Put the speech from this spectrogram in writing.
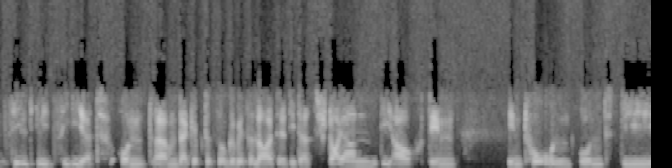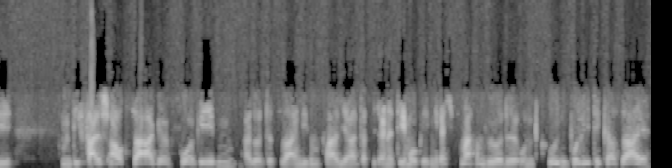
gezielt initiiert. Und ähm, da gibt es so gewisse Leute, die das steuern, die auch den, den Ton und die, die Falschaussage vorgeben. Also das war in diesem Fall ja, dass ich eine Demo gegen rechts machen würde und Grünen-Politiker sei.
